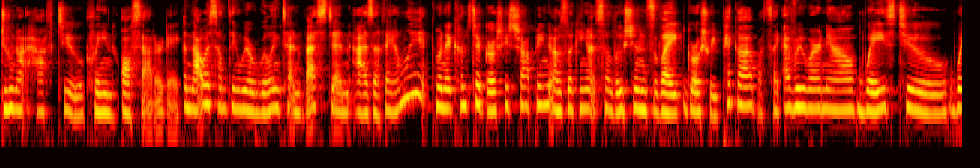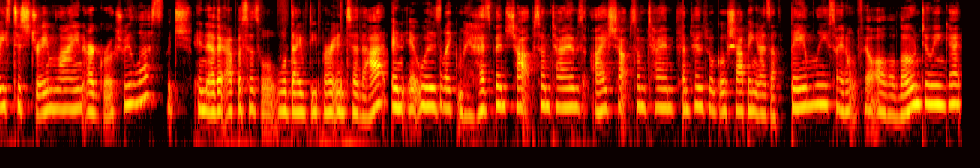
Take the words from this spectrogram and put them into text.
do not have to clean all Saturday. And that was something we were willing to invest in as a family. When it comes to grocery shopping, I was looking at solutions like grocery pickup. It's like everywhere now. Ways to ways to streamline our grocery list, which in other episodes we'll, we'll dive deeper into that. And it was like my husband shops sometimes, I shop sometimes. Sometimes we'll go shopping as a family so I don't feel all alone doing it.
